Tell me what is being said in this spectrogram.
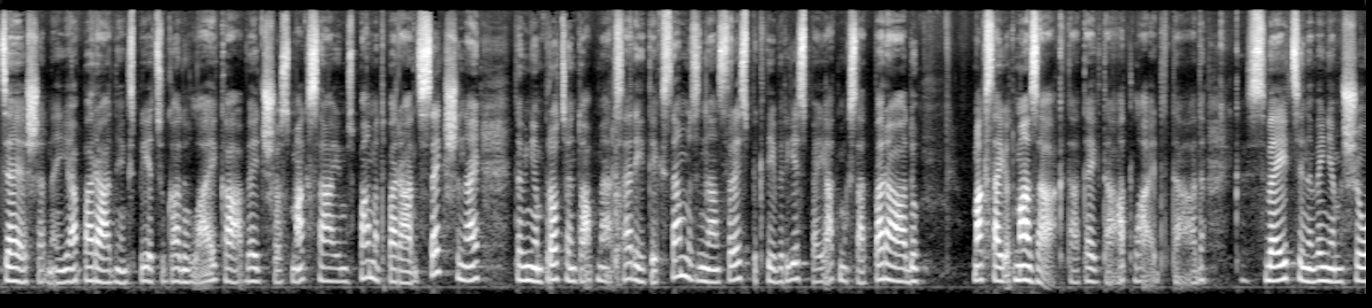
dzēšana. Ja parādnieks piecu gadu laikā veic šos maksājumus pamatparāda sekšanai, tad viņam procentu apmērs arī tiek samazināts, respektīvi ir iespēja atmaksāt parādu maksājot mazāk, tā teikt, tā atlaide tāda, kas veicina viņam šo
